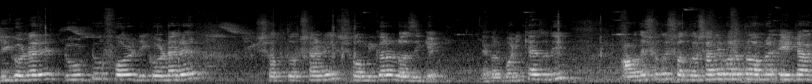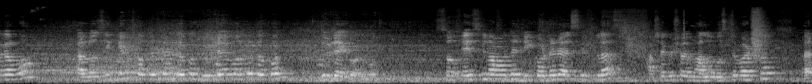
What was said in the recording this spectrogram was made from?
ডিকোডারের টু টু ফোর ডিকোডারের সত্য সারণীর সমীকরণ লজিক গেট এখন পরীক্ষায় যদি আমাদের শুধু সত্য সারণী বলে, তো আমরা এইটা আগাবো। আর লজিক গেট সত্য সারণী যখন দুইটাই বলব, তখন দুইটাই করব। সো এই ছিল আমাদের ডিকোডার আইসি ক্লাস আশা করি সবাই ভালো বুঝতে পারছ। আর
